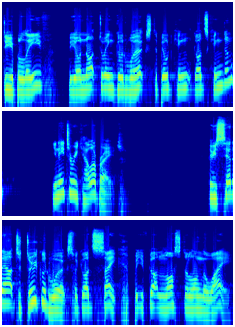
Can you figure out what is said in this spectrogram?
Do you believe, but you're not doing good works to build king, God's kingdom? You need to recalibrate. You set out to do good works for God's sake, but you've gotten lost along the way?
